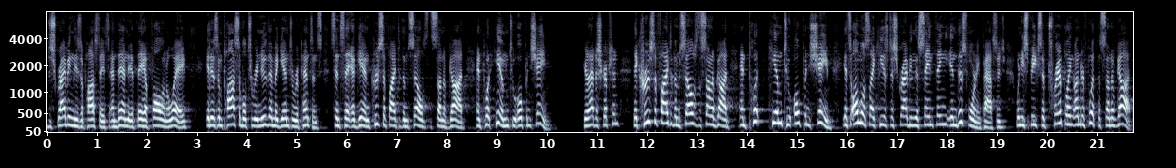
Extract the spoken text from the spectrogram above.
describing these apostates, and then if they have fallen away, it is impossible to renew them again to repentance, since they again crucified to themselves the Son of God and put him to open shame. Hear that description? They crucified to themselves the Son of God and put him to open shame. It's almost like he is describing the same thing in this warning passage when he speaks of trampling underfoot the Son of God.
